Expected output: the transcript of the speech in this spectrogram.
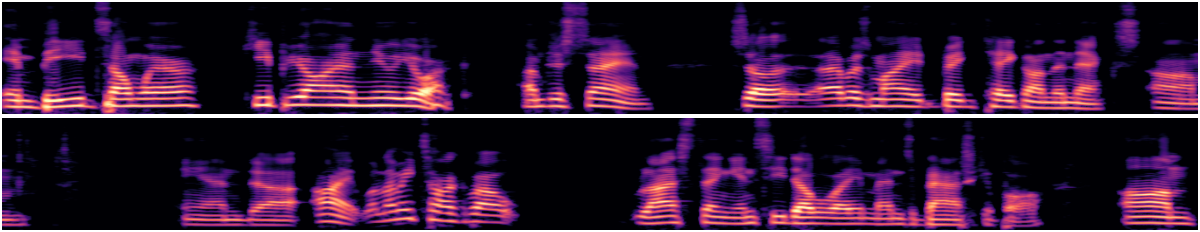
Embiid somewhere. Keep your eye on New York. I'm just saying. So that was my big take on the Knicks. Um, and uh, all right, well, let me talk about last thing NCAA men's basketball. Um,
